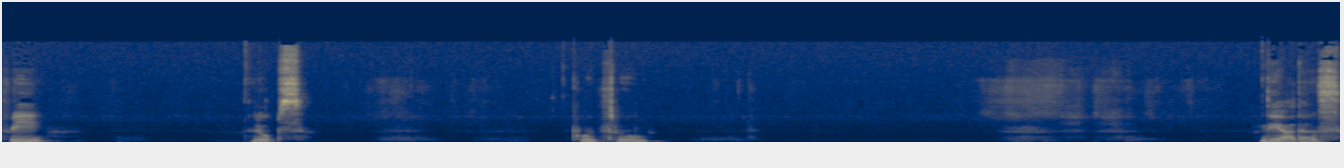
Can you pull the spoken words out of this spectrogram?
three loops pull through the others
